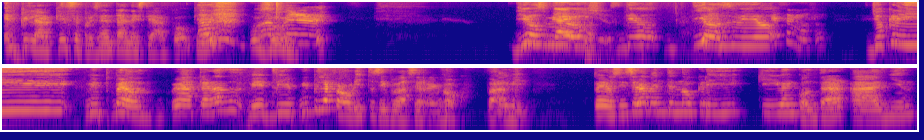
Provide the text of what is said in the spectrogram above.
el pilar que se presenta en este arco, que es Uzui. Dios mío. Dios, Dios mío. Es hermoso. Yo creí. Mi, bueno, aclarando, mi, mi, mi pilar favorito siempre va a ser Rengoku, para Sí. mí. Pero sinceramente no creí que iba a encontrar a alguien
